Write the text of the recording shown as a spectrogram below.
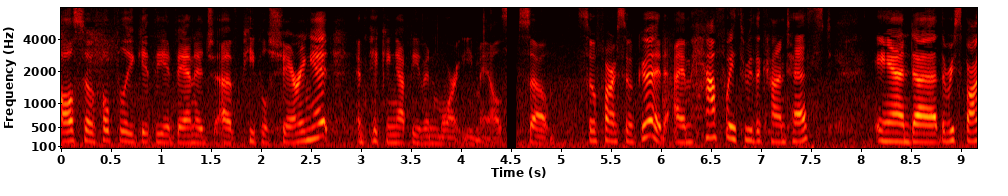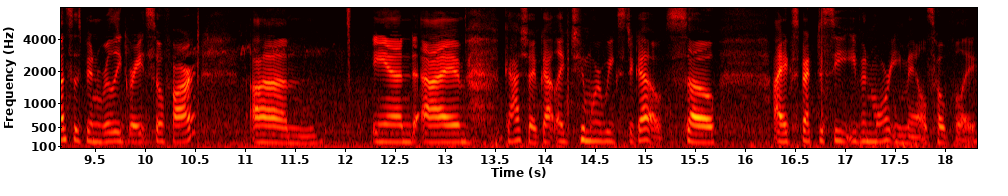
also hopefully get the advantage of people sharing it and picking up even more emails. So, so far so good. I'm halfway through the contest and uh, the response has been really great so far. Um, and I'm, gosh, I've got like two more weeks to go. So I expect to see even more emails, hopefully.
